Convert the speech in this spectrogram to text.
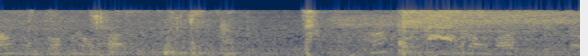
张总说不能发视频啊？你不能发视频的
